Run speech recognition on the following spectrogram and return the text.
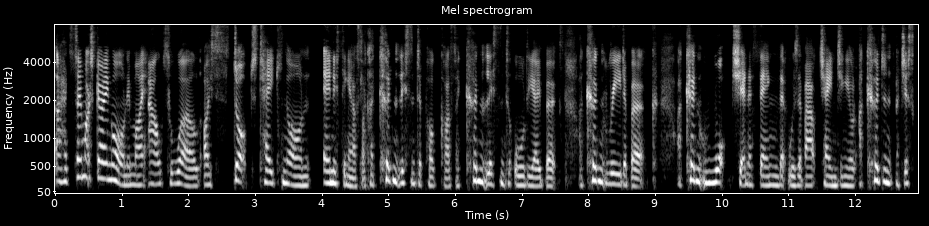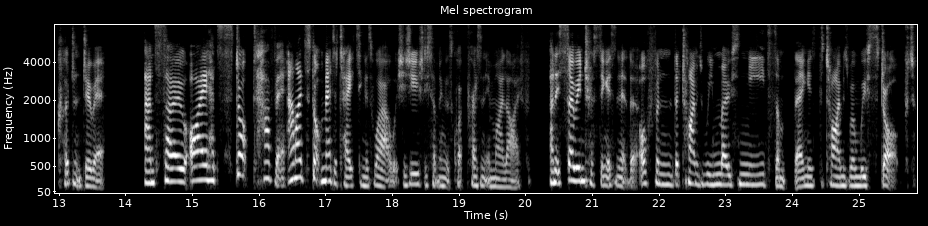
I had so much going on in my outer world, I stopped taking on anything else. Like I couldn't listen to podcasts, I couldn't listen to audiobooks, I couldn't read a book, I couldn't watch anything that was about changing your I couldn't, I just couldn't do it. And so I had stopped having, and I'd stopped meditating as well, which is usually something that's quite present in my life. And it's so interesting, isn't it, that often the times we most need something is the times when we've stopped.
